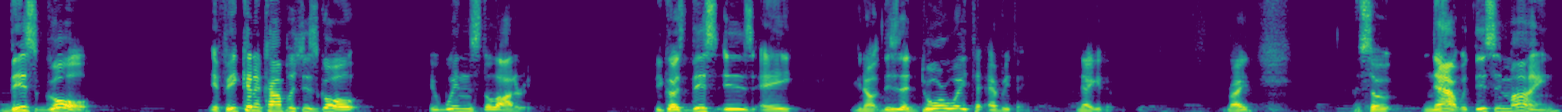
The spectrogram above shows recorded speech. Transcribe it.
This goal, if it can accomplish this goal, it wins the lottery. Because this is a, you know, this is a doorway to everything negative. Right? So now, with this in mind,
